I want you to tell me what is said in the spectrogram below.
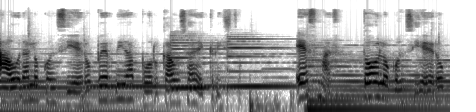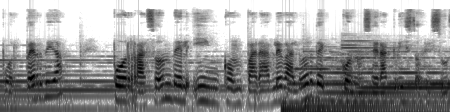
ahora lo considero pérdida por causa de Cristo. Es más, todo lo considero por pérdida por razón del incomparable valor de conocer a Cristo Jesús,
